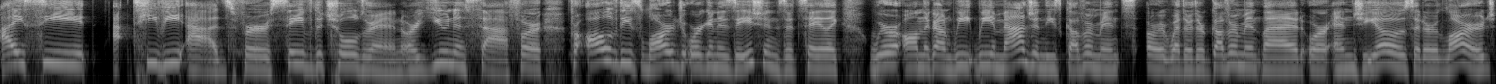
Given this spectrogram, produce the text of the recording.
I see TV ads for Save the Children or UNICEF or for all of these large organizations that say like we're on the ground. We we imagine these governments or whether they're government led or NGOs that are large,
